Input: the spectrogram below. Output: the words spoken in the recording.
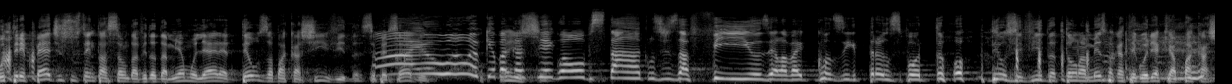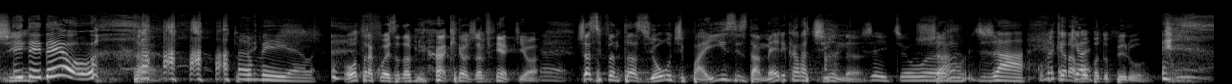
O tripé de sustentação da vida da minha mulher é Deus, abacaxi e vida. Você percebe? Ah, eu amo, é porque abacaxi é, é igual a obstáculos, desafios, ela vai conseguir transpor tudo. Deus e vida estão na mesma categoria que abacaxi. Entendeu? Tá. Amei ela. Outra coisa da minha, que eu já vim aqui, ó. É. Já se fantasiou de países da América Latina? Ai, gente, eu já? amo. Já. Como é que era é que a roupa eu... do Peru?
